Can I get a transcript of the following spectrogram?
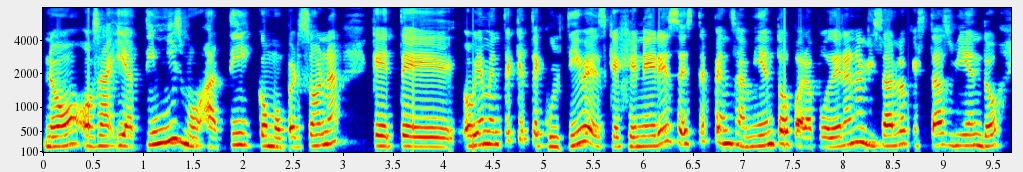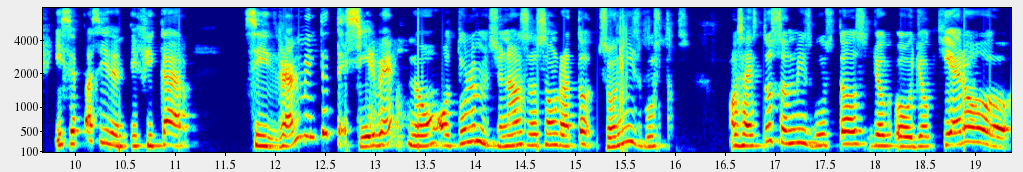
¿no? O sea, y a ti mismo, a ti como persona, que te, obviamente que te cultives, que generes este pensamiento para poder analizar lo que estás viendo y sepas identificar si realmente te sirve, ¿no? O tú lo mencionabas hace un rato, son mis gustos. O sea, estos son mis gustos, yo, o yo quiero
